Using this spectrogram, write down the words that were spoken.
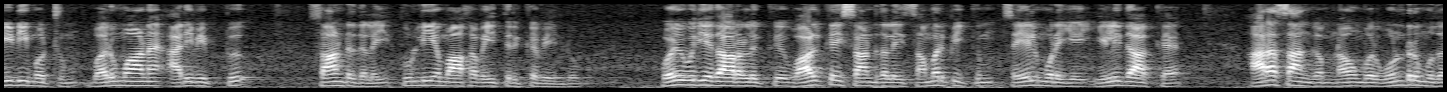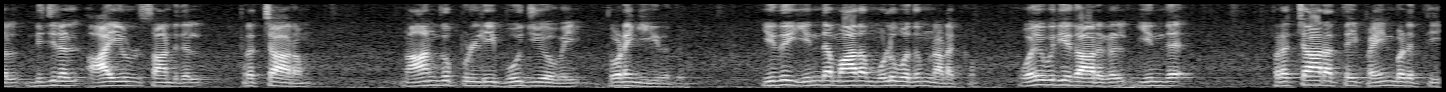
ஐடி மற்றும் வருமான அறிவிப்பு சான்றிதழை துல்லியமாக வைத்திருக்க வேண்டும். ஓய்வூதியதாரர்களுக்கு வாழ்க்கை சான்றிதழை சமர்ப்பிக்கும் செயல்முறையை எளிதாக்க அரசாங்கம் நவம்பர் ஒன்று முதல் டிஜிட்டல் ஆயுள் சான்றிதழ் பிரச்சாரம் நான்கு புள்ளி பூஜ்ஜியோவை தொடங்குகிறது. இது இந்த மாதம் முழுவதும் நடக்கும். ஓய்வூதியதாரர்கள் இந்த பிரச்சாரத்தை பயன்படுத்தி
